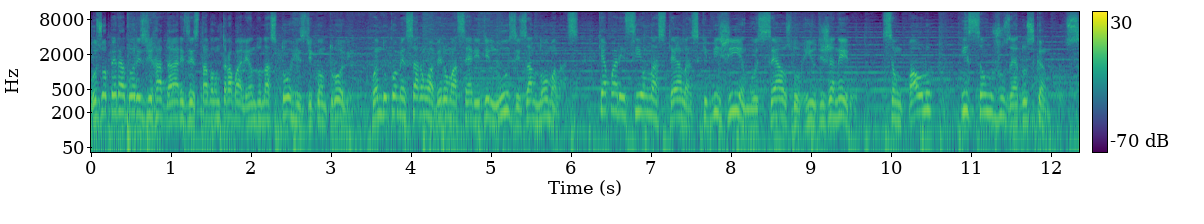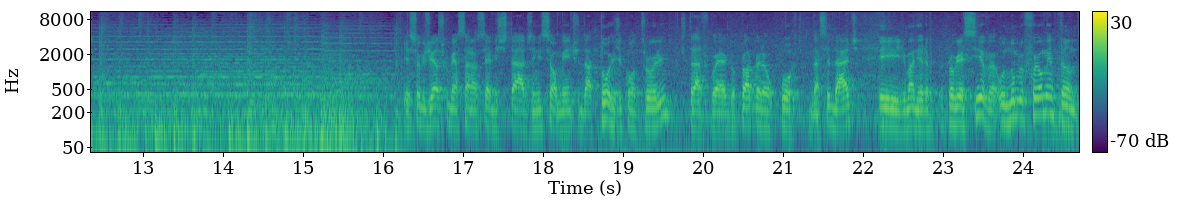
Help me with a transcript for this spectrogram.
Os operadores de radares estavam trabalhando nas torres de controle quando começaram a ver uma série de luzes anômalas que apareciam nas telas que vigiam os céus do Rio de Janeiro, São Paulo e São José dos Campos. Esses objetos começaram a ser avistados inicialmente da torre de controle de tráfego aéreo do próprio aeroporto da cidade e, de maneira progressiva, o número foi aumentando.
